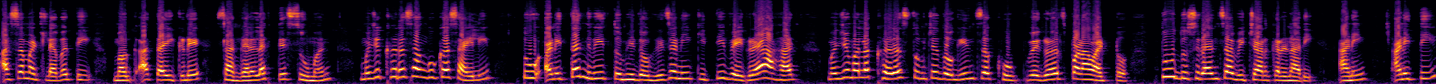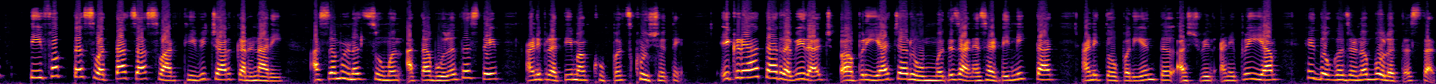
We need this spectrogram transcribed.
असं म्हटल्यावरती मग आता इकडे सांगायला लागते सुमन म्हणजे खरं सांगू का सायली? तू आणि तन्वी तुम्ही दोघीजणी किती वेगळ्या आहात? म्हणजे मला खरंच तुमच्या दोघींचं खूप वेगळंचपणा वाटतो. तू दुसऱ्यांचा विचार करणारी आणि आणि ती ती फक्त स्वतःचा स्वार्थी विचार करणारी असं म्हणत सुमन आता बोलत असते आणि प्रतिमा खूपच खुश होते. इकडे आता रविराज प्रियाच्या रूममध्ये जाण्यासाठी निघतात आणि तोपर्यंत अश्विन आणि प्रिया हे दोघंजणं बोलत असतात.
